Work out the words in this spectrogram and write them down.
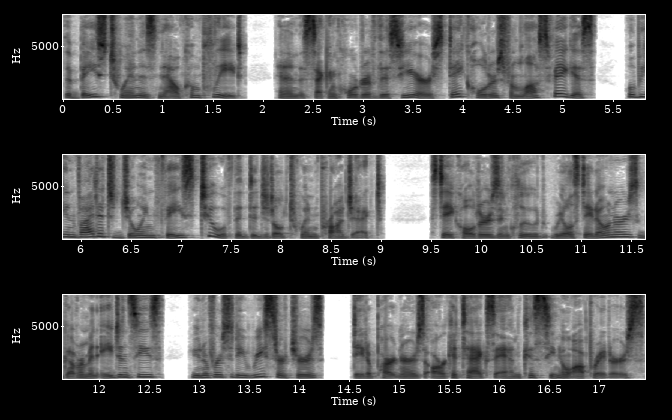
the base twin is now complete, and in the second quarter of this year, stakeholders from Las Vegas will be invited to join phase two of the digital twin project. Stakeholders include real estate owners, government agencies, university researchers, data partners, architects, and casino operators.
